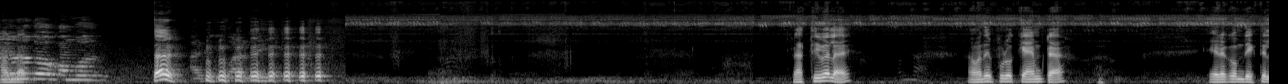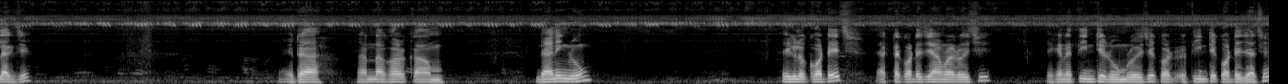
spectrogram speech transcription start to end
ঠান্ডা। তো কম্বল নেই। রাত্রিবেলায় আমাদের পুরো ক্যাম্পটা এরকম দেখতে লাগছে। এটা রান্নাঘর কাম ডাইনিং রুম এগুলো কটেজ একটা কটেজে আমরা রয়েছি। এখানে তিনটে রুম রয়েছে তিনটে কটেজ আছে,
